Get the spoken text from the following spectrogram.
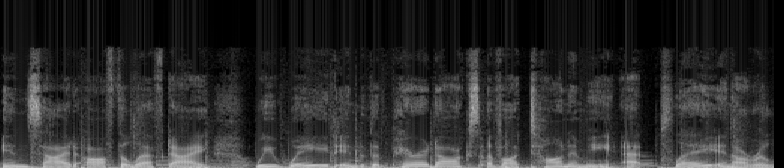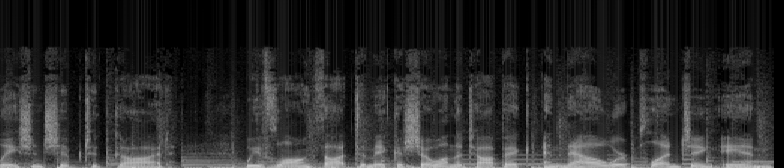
inside Off the Left Eye, we wade into the paradox of autonomy at play in our relationship to God. We've long thought to make a show on the topic, and now we're plunging in.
